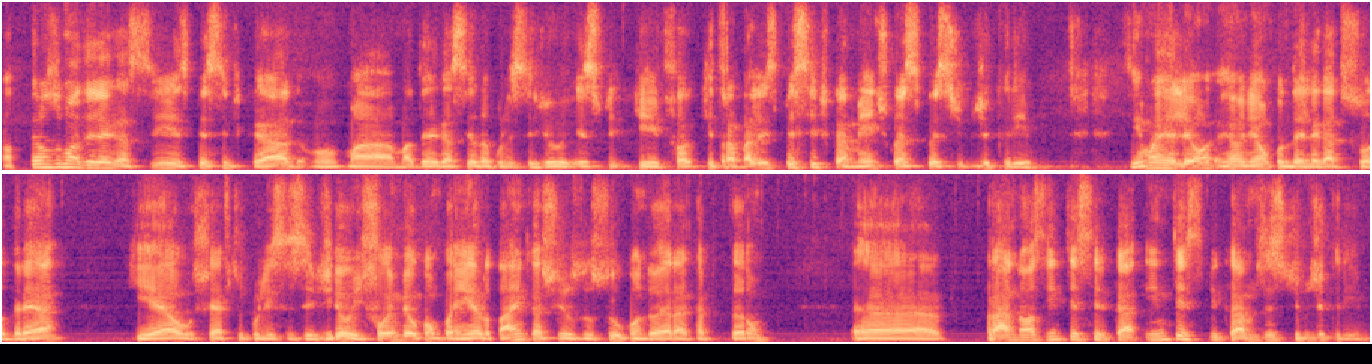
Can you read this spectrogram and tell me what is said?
Nós temos uma delegacia especificada, uma, uma delegacia da Polícia Civil que, que trabalha especificamente com esse, com esse tipo de crime. Tem uma reunião, reunião com o delegado Sodré, que é o chefe de Polícia Civil e foi meu companheiro lá em Caxias do Sul, quando eu era capitão, é, para nós intensificar, intensificarmos esse tipo de crime.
